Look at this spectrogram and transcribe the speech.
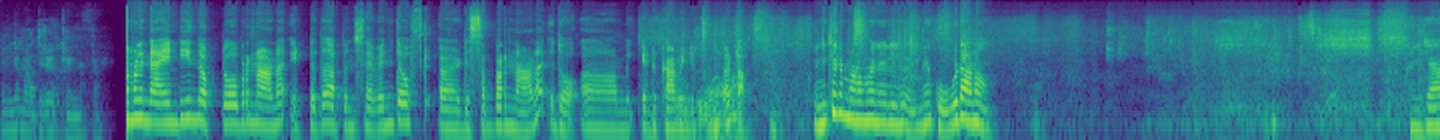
നല്ല മധുരമൊക്കെ ഉണ്ട് കേട്ടോ. നമ്മൾ നയന്റീൻത് ഒക്ടോബറിനാണ് ഇട്ടത്. അപ്പം സെവൻത് ഓഫ് ഡിസംബറിനാണ് ഇത് എടുക്കാൻ വേണ്ടി പോകുന്നത് കേട്ടോ. എനിക്കൊരു മണമനല്ലോ. ഇന്ന് കൂടാണോ? എനിക്ക് ആ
